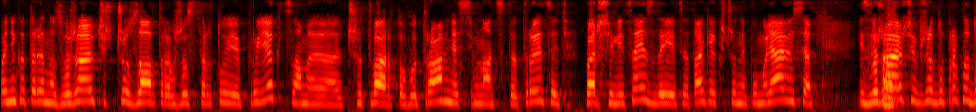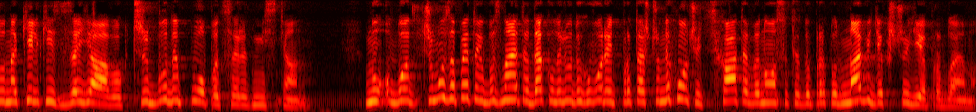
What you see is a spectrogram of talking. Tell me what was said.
Пані Катерино, зважаючи, що завтра вже стартує проєкт, саме 4 травня, 17.30, перший ліцей, здається, так, якщо не помиляюся. І зважаючи вже, до прикладу, на кількість заявок, чи буде попит серед містян? Ну, бо чому запитую, бо знаєте, деколи люди говорять про те, що не хочуть з хати виносити, до прикладу, навіть якщо є проблема.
